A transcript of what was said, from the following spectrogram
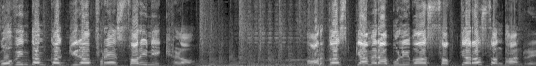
ଗୋବିନ୍ଦଙ୍କ ଗିରଫରେ ସରିନି ଖେଳ ଅର୍ଗସ୍ କ୍ୟାମେରା ବୁଲିବ ସତ୍ୟର ସନ୍ଧାନରେ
